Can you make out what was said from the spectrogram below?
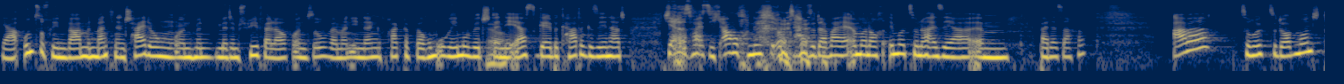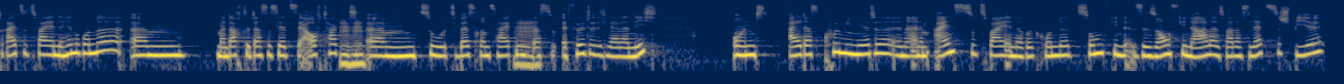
ja, unzufrieden war mit manchen Entscheidungen und mit, mit dem Spielverlauf und so. Wenn man ihn dann gefragt hat, warum Uremovic denn die erste gelbe Karte gesehen hat, ja, das weiß ich auch nicht. Und also da war er immer noch emotional sehr ähm, bei der Sache. Aber zurück zu Dortmund, 3 zu 2 in der Hinrunde. Ähm, man dachte, das ist jetzt der Auftakt ähm, zu, zu besseren Zeiten. Das erfüllte sich leider nicht. Und all das kulminierte in einem 1 zu 2 in der Rückrunde zum fin Saisonfinale. Es war das letzte Spiel.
